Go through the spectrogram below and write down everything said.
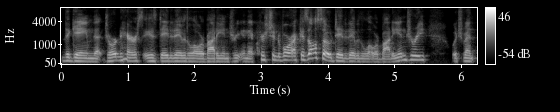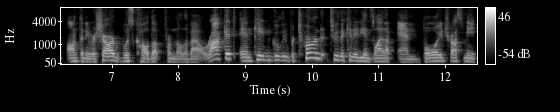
the game that Jordan Harris is day to day with a lower body injury and that Christian Dvorak is also day to day with a lower body injury, which meant Anthony Richard was called up from the Laval Rocket and Kaiden Guhle returned to the Canadiens lineup. And boy, trust me,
